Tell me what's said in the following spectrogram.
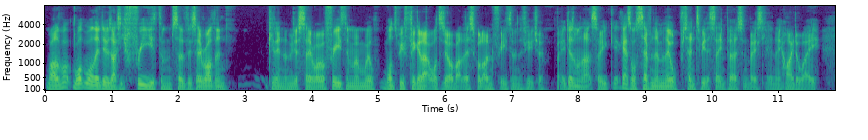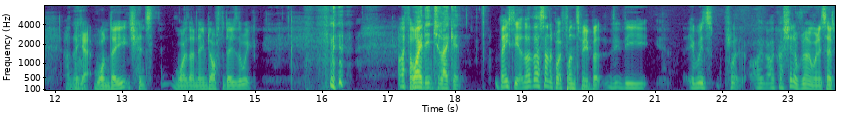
Well, what, what what they do is actually freeze them. So they say rather than killing them, just say, well, we'll freeze them, and we'll once we've figured out what to do about this, we'll unfreeze them in the future. But he doesn't want that, so he gets all seven of them, and they all pretend to be the same person basically, and they hide away, and they get one day each. Hence why they're named after the days of the week. I thought Why didn't you like it? basically that, that sounded quite fun to me, but the, the it was I, I should have known when it said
